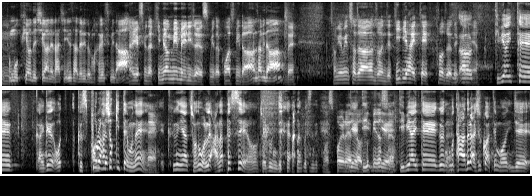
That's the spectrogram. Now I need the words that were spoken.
음. 종목 키워드 시간에 다시 인사드리도록 하겠습니다. 알겠습니다. 김영민 매니저였습니다. 고맙습니다. 감사합니다. 네. 정경민 차장은 저 이제 DB 하이텍 풀어줘야 될 거 아, 아니에요. DB하이텍 아 이게 어, 그 스포를 하셨기 때문에 네. 그냥 저는 원래 아나패스예요. 저도 이제 아나패스인데. 뭐 스포일러 했다고 또 삐졌어요. DB하이텍은 뭐 다들 아실 것 같아요. 뭐 이제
